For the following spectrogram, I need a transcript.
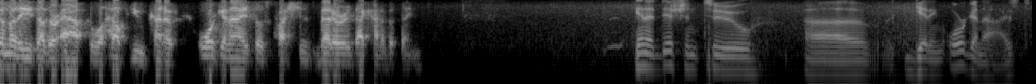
some of these other apps will help you kind of organize those questions better, that kind of a thing. In addition to uh, getting organized,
